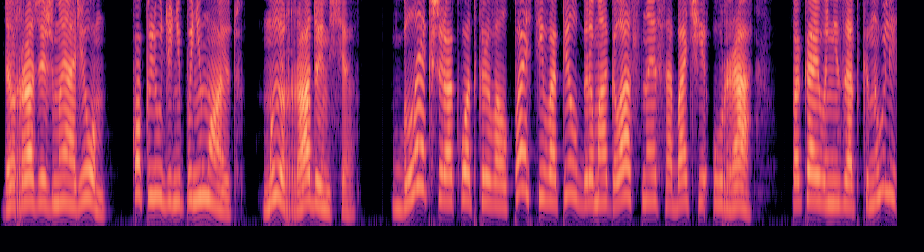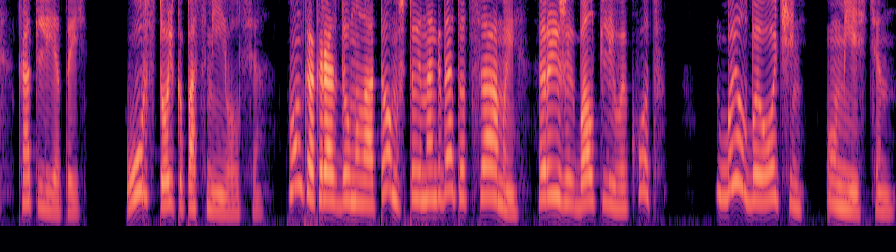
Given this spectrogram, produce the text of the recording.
«Да разве ж мы орем? Как люди не понимают? Мы радуемся!» Блэк широко открывал пасть и вопил громогласное собачье «Ура!», пока его не заткнули котлетой. Урс только посмеивался. Он как раз думал о том, что иногда тот самый рыжий болтливый кот был бы очень уместен.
